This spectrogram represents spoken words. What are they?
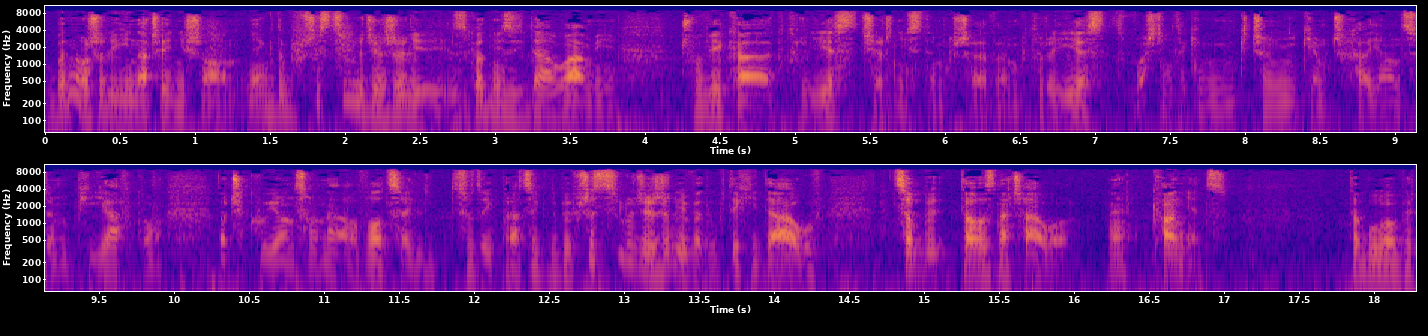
będą żyli inaczej niż on. Nie? Gdyby wszyscy ludzie żyli zgodnie z ideałami człowieka, który jest ciernistym krzewem, który jest właśnie takim nikczemnikiem, czyhającym, pijawką, oczekującą na owoce cudzej pracy, gdyby wszyscy ludzie żyli według tych ideałów, co by to oznaczało? Nie? Koniec. To byłoby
